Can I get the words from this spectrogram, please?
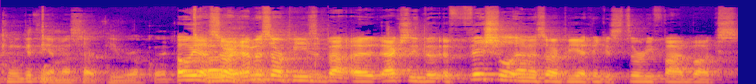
Can we get the MSRP real quick? Oh yeah, sorry. yeah. MSRP is about uh, actually the official MSRP. I think is thirty five bucks.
